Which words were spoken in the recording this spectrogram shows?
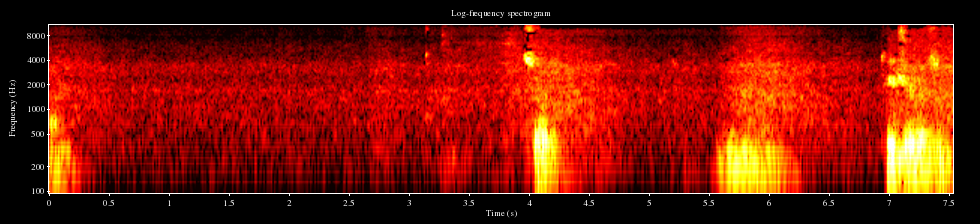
um, so the teacher doesn't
